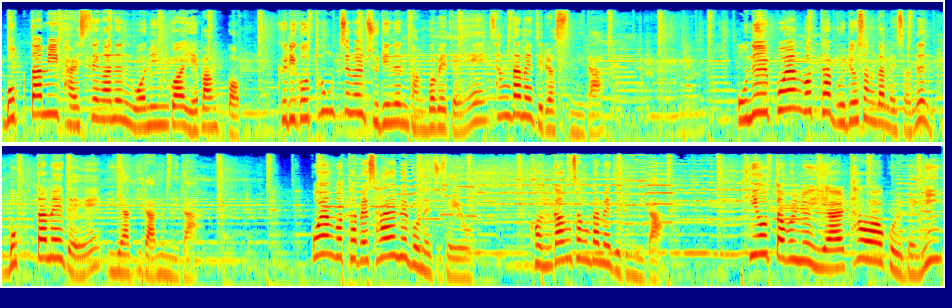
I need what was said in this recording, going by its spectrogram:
목담이 발생하는 원인과 예방법, 그리고 통증을 줄이는 방법에 대해 상담해 드렸습니다. 오늘 뽀얀거탑 의료 상담에서는 목담에 대해 이야기 나눕니다. 뽀얀거탑에 사연을 보내주세요. 건강 상담해 드립니다. tower 타워 골뱅이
